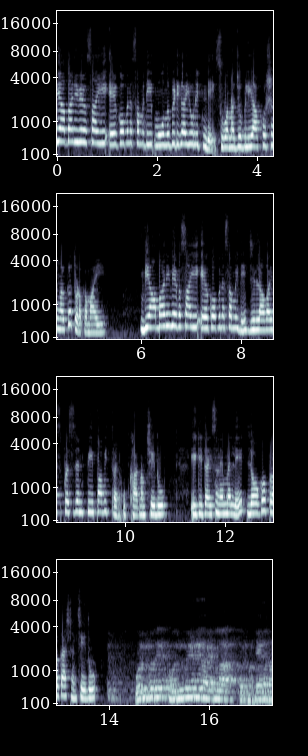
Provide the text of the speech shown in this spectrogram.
വ്യാപാരി വ്യവസായി ഏകോപന സമിതി മൂന്നുപിടിക യൂണിറ്റിന്റെ സുവർണ ജൂബിലി ആഘോഷങ്ങൾക്ക് തുടക്കമായി. വ്യാപാരി വ്യവസായി ഏകോപന സമിതി ജില്ലാ വൈസ് പ്രസിഡന്റ് പി പവിത്രൻ ഉദ്ഘാടനം ചെയ്തു. E T Tyson M L A logo പ്രകാശനം ചെയ്തു. ഒരുമത ഒരുമയുടേതായിട്ടുള്ള ഒരു പ്രത്യേകത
